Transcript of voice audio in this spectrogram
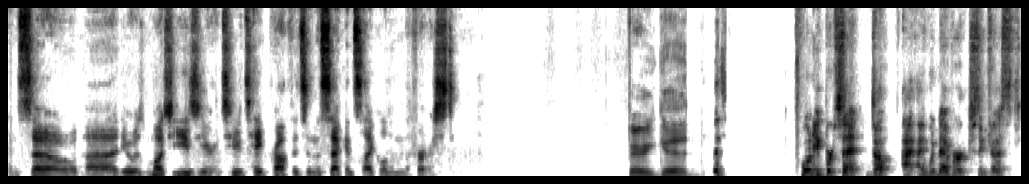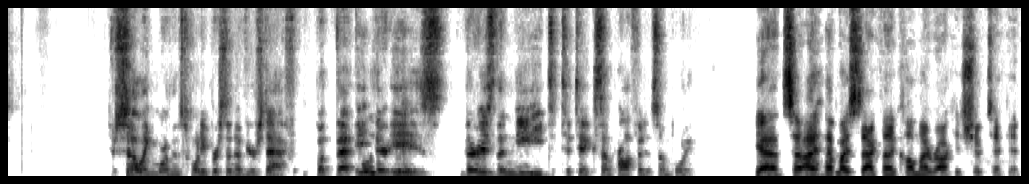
And so uh, it was much easier to take profits in the second cycle than the first. Very good. Twenty percent. Don't. I, I would never suggest selling more than twenty percent of your staff, but that there is there is the need to take some profit at some point. Yeah, so I have my stack that I call my rocket ship ticket.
